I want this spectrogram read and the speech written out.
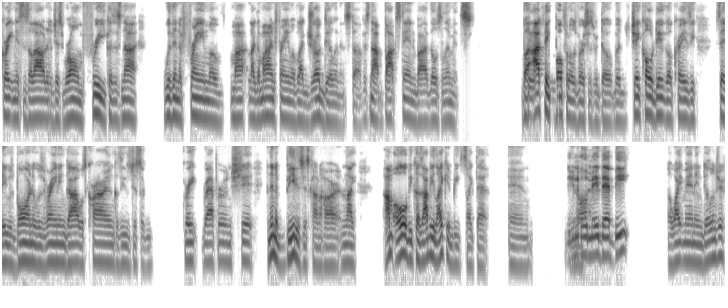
greatness is allowed to just roam free because it's not within the frame of my like the mind frame of like drug dealing and stuff. It's not boxed in by those limits. But Yeah. I think both of those verses were dope. But J. Cole did go crazy. Said he was born, it was raining, God was crying because he was just a great rapper and shit. And then the beat is just kind of hard. And like I'm old because I be liking beats like that. And do you know who made that beat? a white man named Dillinger,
